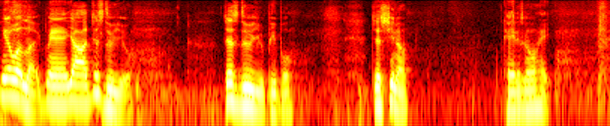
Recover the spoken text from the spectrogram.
you know what? Look, man, y'all just do you. Just do you, people. Just you know, haters gonna hate.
